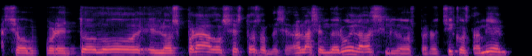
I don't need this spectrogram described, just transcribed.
sobre todo en los prados estos donde se dan las enderuelas y los perros chicos también,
